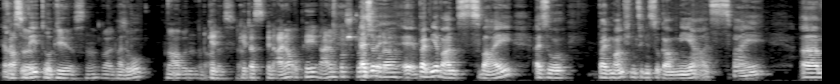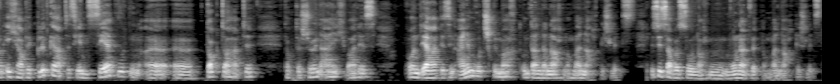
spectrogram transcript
Ja, weil's so krasse. OP ist, ne? Weil du Hallo? so Narben und Geht, alles. ja. geht das in einer OP, in einem Rutsch durch? Also oder? äh, bei mir waren es zwei, also bei manchen sind es sogar mehr als zwei. Ähm, ich habe Glück gehabt, dass ich einen sehr guten äh, äh, Doktor hatte. Dr. Schöneich war das. Und er hat es in einem Rutsch gemacht und dann danach nochmal nachgeschlitzt. Das ist aber so, nach einem Monat wird nochmal nachgeschlitzt.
